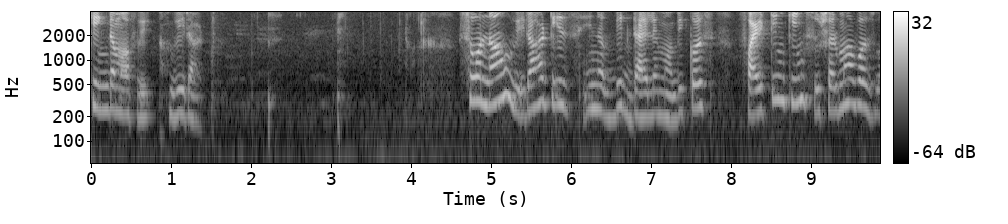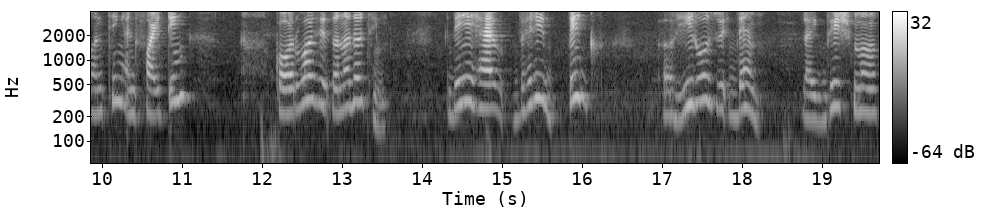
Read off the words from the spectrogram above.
kingdom of Virat. So now Virat is in a big dilemma because fighting King Susharma was one thing and fighting Kauravas is another thing. They have very big uh, heroes with them, like Bhishma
